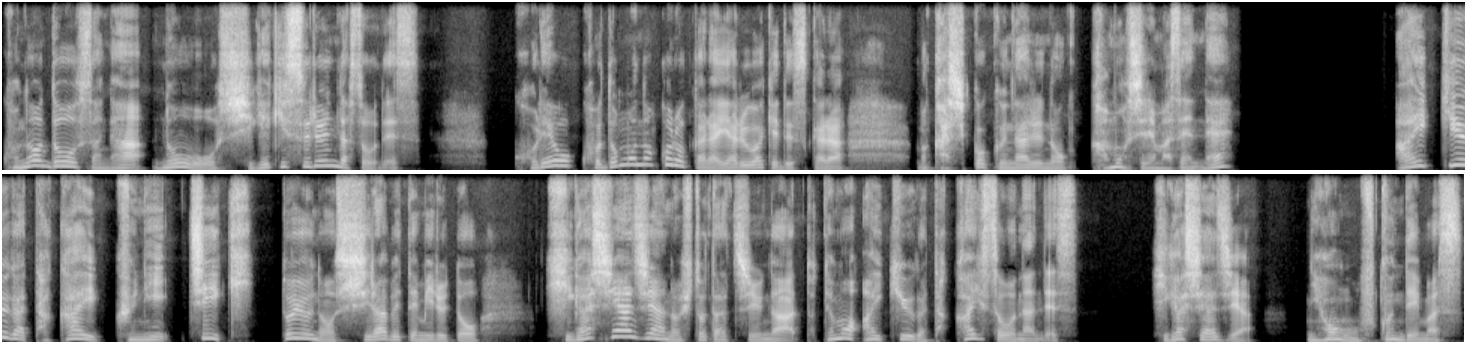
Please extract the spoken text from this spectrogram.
この動作が脳を刺激するんだそうです。これを子供の頃からやるわけですから、まあ、賢くなるのかもしれませんね。IQ が高い国、地域というのを調べてみると、東アジアの人たちがとても IQ が高いそうなんです。東アジア、日本を含んでいます。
